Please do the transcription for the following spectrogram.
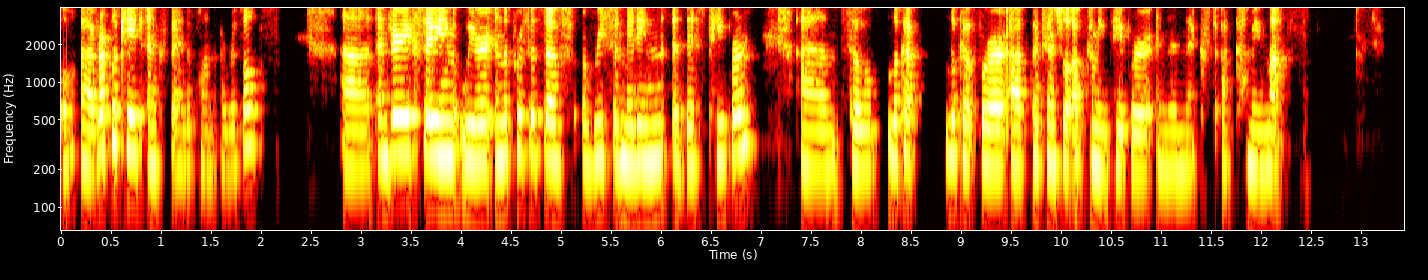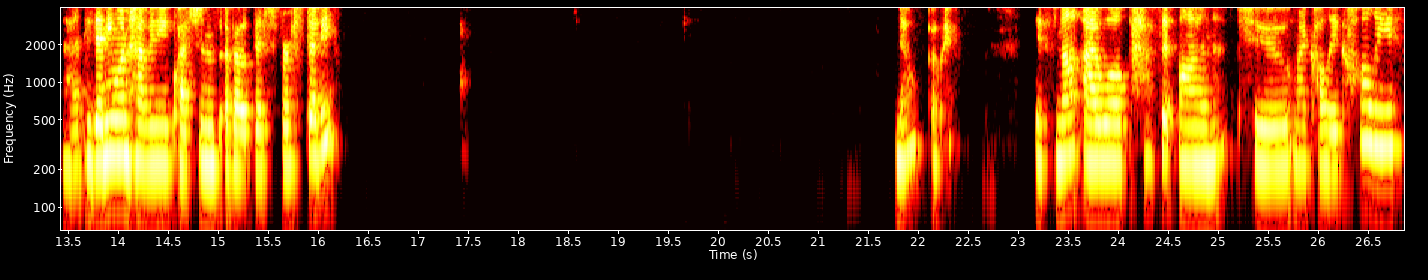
uh, replicate and expand upon our results. Uh, and very exciting, we're in the process of, resubmitting this paper. Um, so look up, look out for a potential upcoming paper in the next upcoming months. Uh, did anyone have any questions about this first study? No? Okay. If not, I will pass it on to my colleague Holly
